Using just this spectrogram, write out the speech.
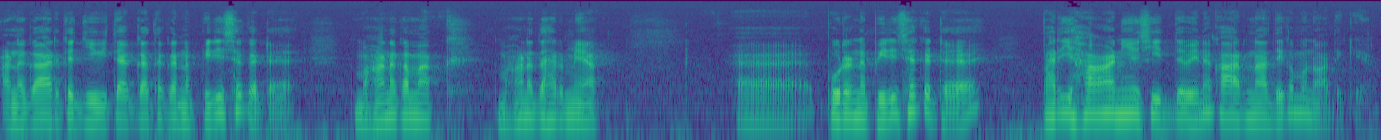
අනගාരിക ජීවිතයක් ගත කරන පිරිසකට මහානකමක් මහාන ධර්මයක් පුරණ පිරිසකට පරිහානිය සිද්ධ වෙන කාරණා දෙක මොනවද කියලා.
